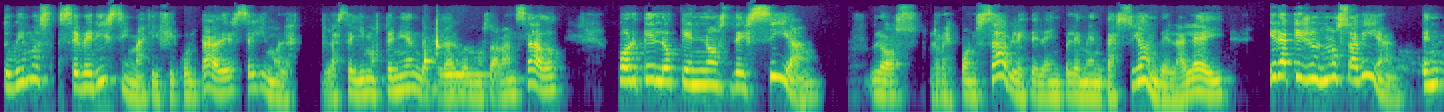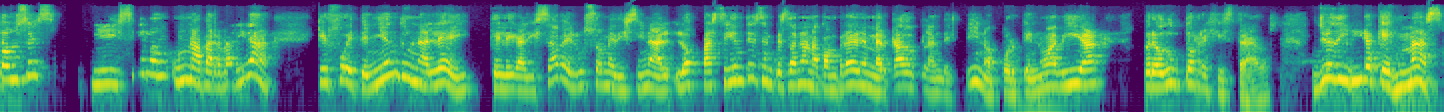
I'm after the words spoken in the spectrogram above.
tuvimos severísimas dificultades, seguimos las, las seguimos teniendo, pero algo hemos avanzado, porque lo que nos decían los responsables de la implementación de la ley era que ellos no sabían. Entonces, hicieron una barbaridad que fue teniendo una ley que legalizaba el uso medicinal, los pacientes empezaron a comprar en el mercado clandestino porque no había productos registrados. Yo diría que es más,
